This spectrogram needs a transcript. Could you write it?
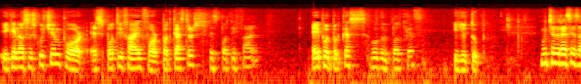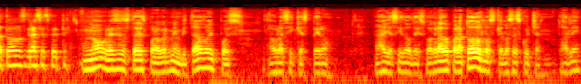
y que nos escuchen por Spotify for Podcasters, Spotify, Apple Podcasts Google Podcast y YouTube. Muchas gracias a todos, gracias Pepe. No, gracias a ustedes por haberme invitado y pues ahora sí que espero haya sido de su agrado para todos los que los escuchan, ¿vale?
